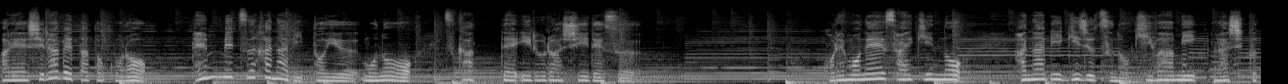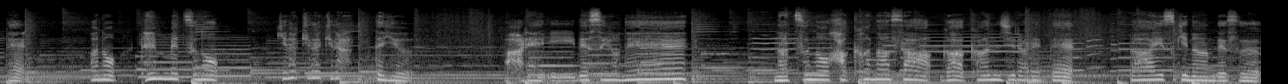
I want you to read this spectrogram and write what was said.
あれ調べたところ点滅花火というものを使っているらしいです。これもね最近の花火技術の極みらしくてあの点滅のキラキラキラっていうあれいいですよね。夏の儚さが感じられて大好きなんです。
